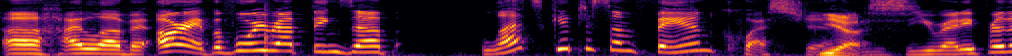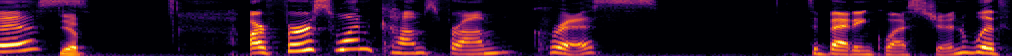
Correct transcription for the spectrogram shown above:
uh, I love it. All right, before we wrap things up, let's get to some fan questions. Yes. You ready for this? Yep. Our first one comes from Chris. It's a betting question. With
